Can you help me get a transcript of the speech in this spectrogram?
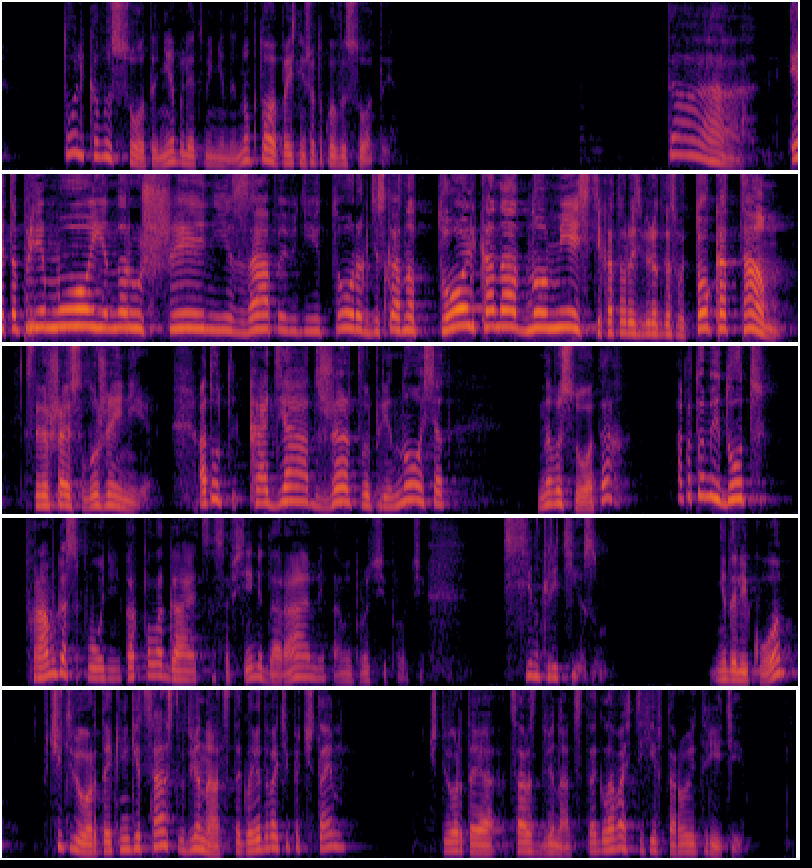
Только высоты не были отменены. Ну, кто пояснит, что такое высоты? Да, это прямое нарушение заповедей Тора, где сказано только на одном месте, которое изберет Господь, только там совершаю служение. А тут кадят, жертвы приносят на высотах, а потом идут в храм Господень, как полагается, со всеми дарами там и прочее, прочее. Синкретизм. Недалеко, в 4 книге царств, в 12 главе, давайте почитаем – 4 Царств, 12 глава, стихи 2 и 3.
